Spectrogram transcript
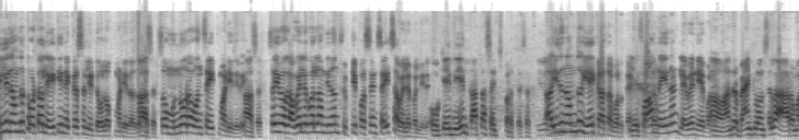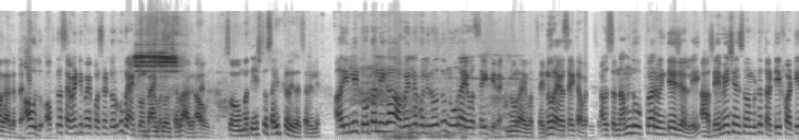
ಇಲ್ಲಿ ನಮ್ದು ಟೋಟಲ್ ಏಯ್ಟೀನ್ ಎಕರ್ಸ್ ಅಲ್ಲಿ ಡೆವಲಪ್ ಮಾಡಿರೋದು. ಸರ್ ಸೊ ಮುನ್ನೂರ ಒಂದ್ ಸೈಟ್ ಮಾಡಿದೀವಿ. ಸರ್ ಸೊ ಇವಾಗ ಅವೈಲೇಬಲ್ ನಮ್ದು ಇನ್ನೊಂದು ಫಿಫ್ಟಿ ಪರ್ಸೆಂಟ್ ಸೈಟ್ಸ್ ಅವೈಲೇಬಲ್ ಇದೆ. ಓಕೆ ಇದು ಏನ್ ಖಾತಾ ಸೈಟ್ಸ್ ಬರುತ್ತೆ ಸರ್? ಇದು ನಮ್ದು ಎ ಖಾತಾ ಬರುತ್ತೆ. Form nine and eleven A ಅಂದ್ರೆ ಬ್ಯಾಂಕ್ ಲೋನ್ಸ್ ಎಲ್ಲ ಆರಾಮಾಗಿ ಆಗುತ್ತೆ. ಹೌದು up to seventy five percent ವರೆಗೂ ಬ್ಯಾಂಕ್ ಲೋನ್ ಬ್ಯಾಂಕ್ ಲೋನ್ಸ್ ಎಲ್ಲ ಆಗುತ್ತೆ. ಹೌದು. ಸೊ ಮತ್ತೆ ಎಷ್ಟು ಸೈಟ್ ಗಳಿದೆ ಸರ್ ಇಲ್ಲಿ? ಇಲ್ಲಿ ಟೋಟಲ್ ಈಗ ಅವೈಲೇಬಲ್ ಇರೋದು ನೂರ ಐವತ್ತು ಸೈಟ್ ಇದೆ. ನೂರ ಐವತ್ತು ಸೈಟ್ ನೂರ ಐವತ್ತು ಸೈಟ್ ಅವೈಲೇಬಲ್ ಸರ್ ನಮ್ದು ಉಪ್ಕಾರ್ ವಿಂಟೇಜ್ ಅಲ್ಲಿ. ಡೈಮೆನ್ಷನ್ಸ್ ಬಂದ್ಬಿಟ್ಟು ತರ್ಟಿ ಫಾರ್ಟಿ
